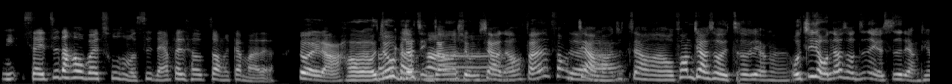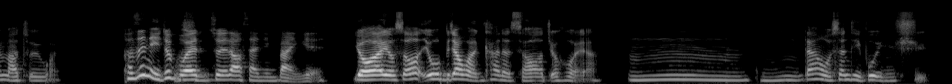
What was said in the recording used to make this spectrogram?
你谁知道会不会出什么事？等下被车撞了干嘛的？对啦，好了，我就比较紧张，学不下。然后反正放假嘛，就这样啊。我放假的时候也这样啊。我记得我那时候真的也是两天把它追完。可是你就不会追到三更半夜？有啊，有时候我比较晚看的时候就会啊，嗯嗯，但是我身体不允许。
